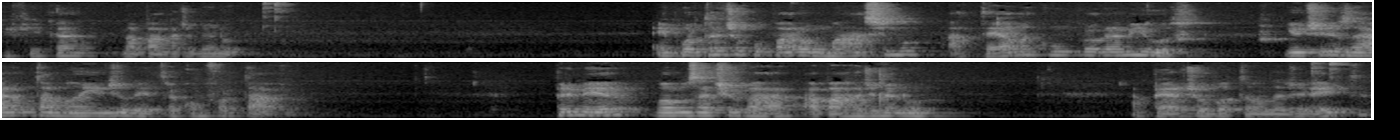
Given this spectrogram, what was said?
que fica na barra de menu. É importante ocupar ao máximo a tela com o programa em uso e utilizar um tamanho de letra confortável. Primeiro, vamos ativar a barra de menu. Aperte o botão da direita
